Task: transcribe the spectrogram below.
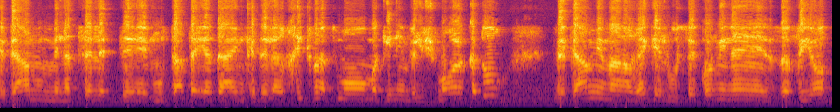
וגם מנצל את אה, מוטת הידיים כדי להרחיק מעצמו מגינים ולשמור על הכדור, וגם עם הרגל הוא עושה כל מיני זוויות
